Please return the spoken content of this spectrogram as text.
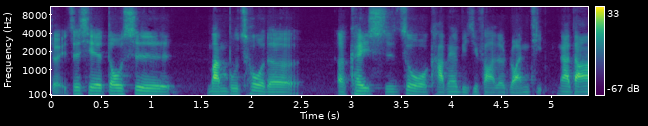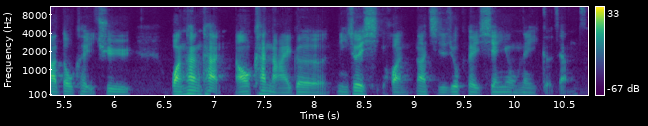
对，这些都是蛮不错的，呃，可以实作卡片笔记法的软体，那大家都可以去玩看看，然后看哪一个你最喜欢，那其实就可以先用那个这样子。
